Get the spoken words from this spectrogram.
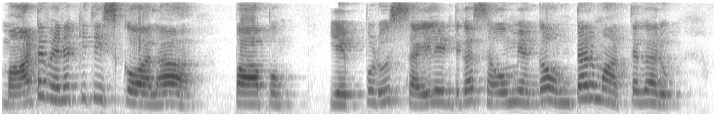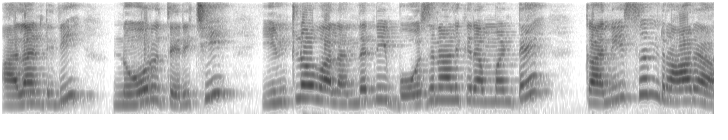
మాట వెనక్కి తీసుకోవాలా? పాపం ఎప్పుడు సైలెంట్గా సౌమ్యంగా ఉంటారు మా అత్తగారు. అలాంటిది నోరు తెరిచి ఇంట్లో వాళ్ళందరినీ భోజనాలకి రమ్మంటే కనీసం రారా?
